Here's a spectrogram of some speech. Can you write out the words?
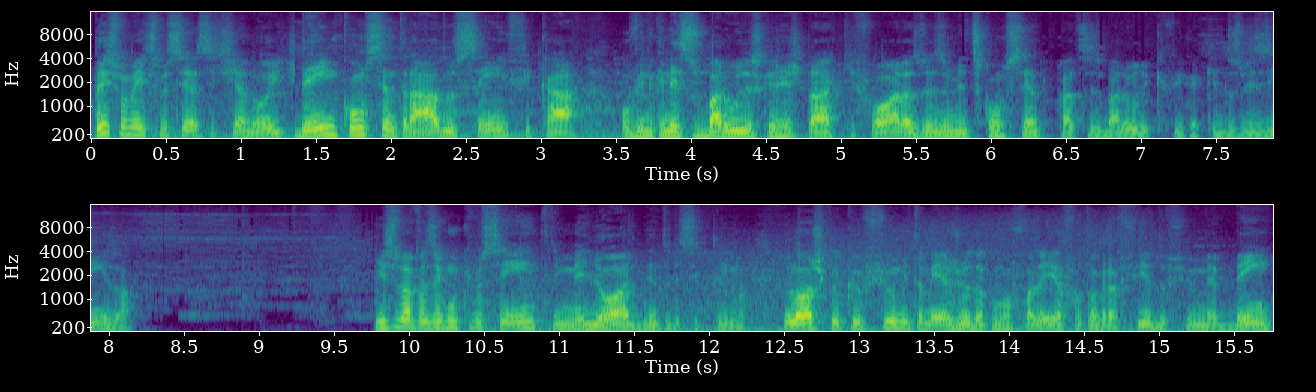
principalmente se você assistir à noite, bem concentrado, sem ficar ouvindo que nesses barulhos que a gente tá aqui fora, às vezes eu me desconcentro por causa desses barulhos que fica aqui dos vizinhos, ó. Isso vai fazer com que você entre melhor dentro desse clima. E lógico que o filme também ajuda, como eu falei, a fotografia do filme é bem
